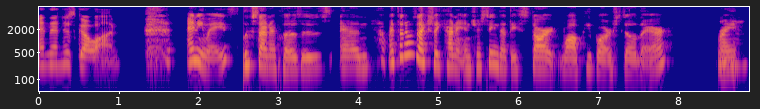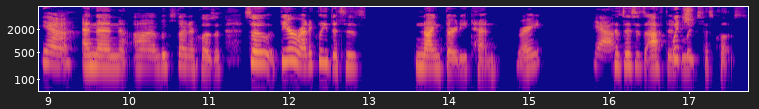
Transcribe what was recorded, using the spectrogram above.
and then just go on. Anyways, Luke's diner closes, and I thought it was actually kind of interesting that they start while people are still there, right? Mhm. Yeah. And then uh, Luke's diner closes. So theoretically, this is 9:30, 10, right? Yeah, Because this is after Which- Luke's has closed.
